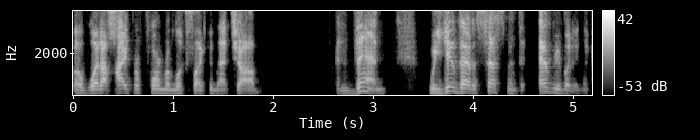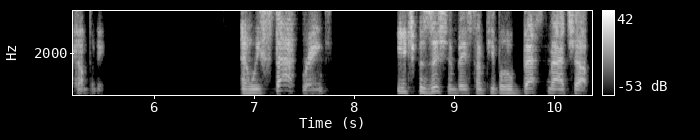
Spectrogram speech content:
of what a high performer looks like in that job. And then we give that assessment to everybody in the company. And we stack rank each position based on people who best match up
